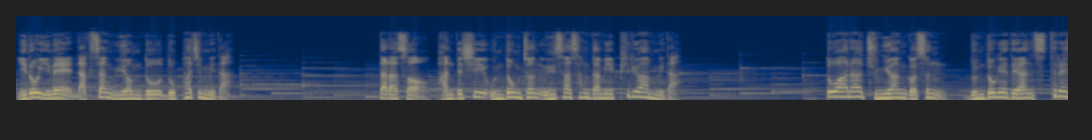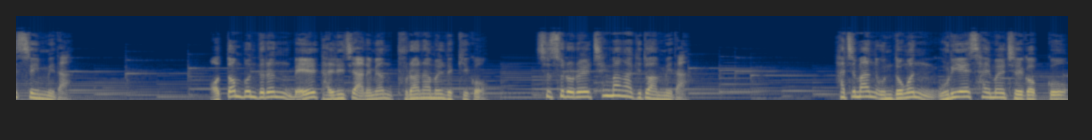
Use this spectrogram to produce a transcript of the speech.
이로 인해 낙상 위험도 높아집니다. 따라서 반드시 운동 전 의사 상담이 필요합니다. 또 하나 중요한 것은 운동에 대한 스트레스입니다. 어떤 분들은 매일 달리지 않으면 불안함을 느끼고 스스로를 책망하기도 합니다. 하지만 운동은 우리의 삶을 즐겁고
